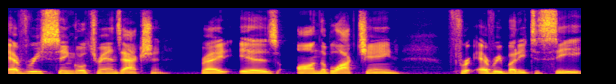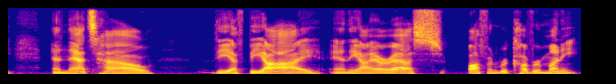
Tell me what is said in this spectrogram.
every single transaction, right, is on the blockchain for everybody to see. And that's how the FBI and the IRS often recover money.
